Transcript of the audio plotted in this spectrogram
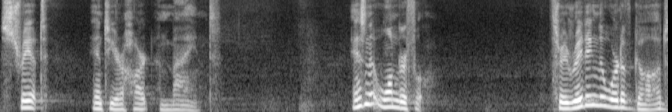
straight into your heart and mind. Isn't it wonderful? Through reading the Word of God,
